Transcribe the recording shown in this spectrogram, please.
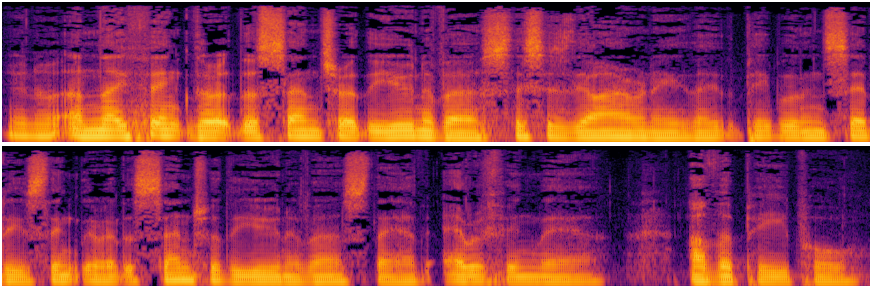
You know, and they think they're at the center of the universe. This is the irony. They, the people in cities think they're at the center of the universe. They have everything there, other people.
